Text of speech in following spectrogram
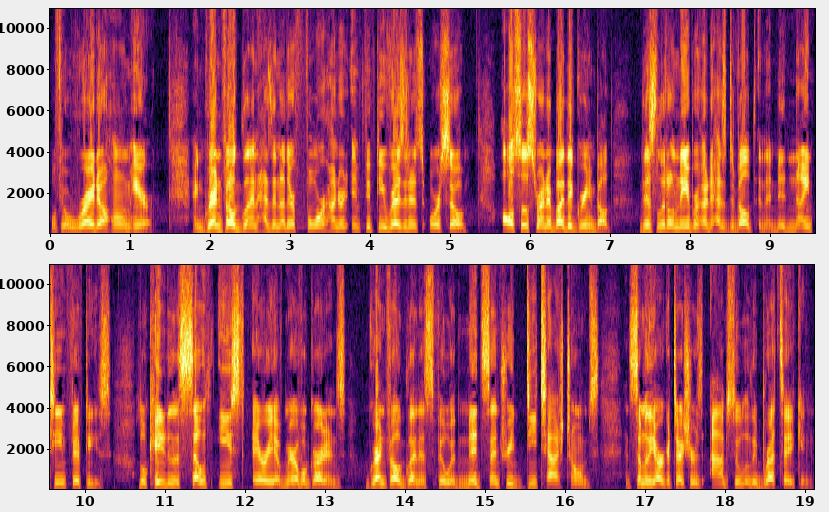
will feel right at home here. And Grenfell Glen has another 450 residents or so. Also surrounded by the Greenbelt, this little neighborhood has developed in the mid-1950s. Located in the southeast area of Merivale Gardens, Grenfell Glen is filled with mid-century detached homes, and some of the architecture is absolutely breathtaking.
